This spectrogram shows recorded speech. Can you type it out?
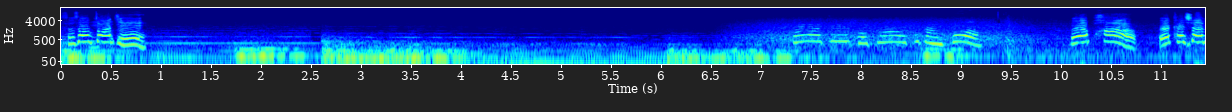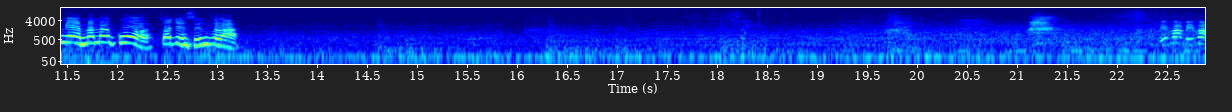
手上抓紧。怕，不要看下面，慢慢过，抓紧绳子了。别怕别怕，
